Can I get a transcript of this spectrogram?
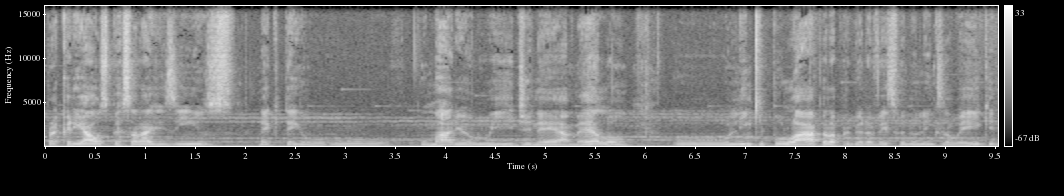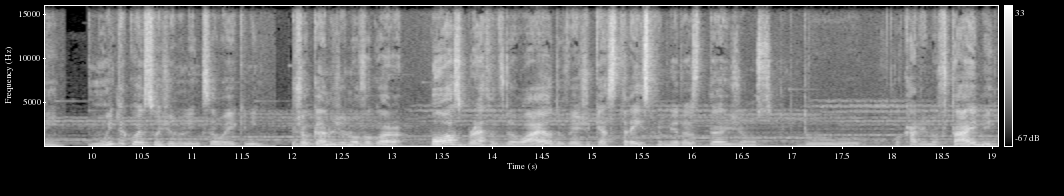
para criar os personagenzinhos né? Que tem o, o, o Mario e o Luigi, né? A Melon, o Link pular pela primeira vez foi no Link's Awakening. Muita coisa surgiu no Link's Awakening. Jogando de novo agora, pós Breath of the Wild, eu vejo que as três primeiras dungeons do Ocarina of Time,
